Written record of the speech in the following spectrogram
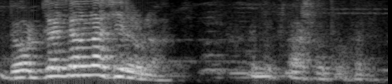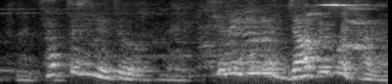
দরজা জানলা ছিল না। কিন্তু ক্লাস হতো ওখানে। ছাত্র ছিল তো। ছেলেগুলো যাবে কোথায়?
